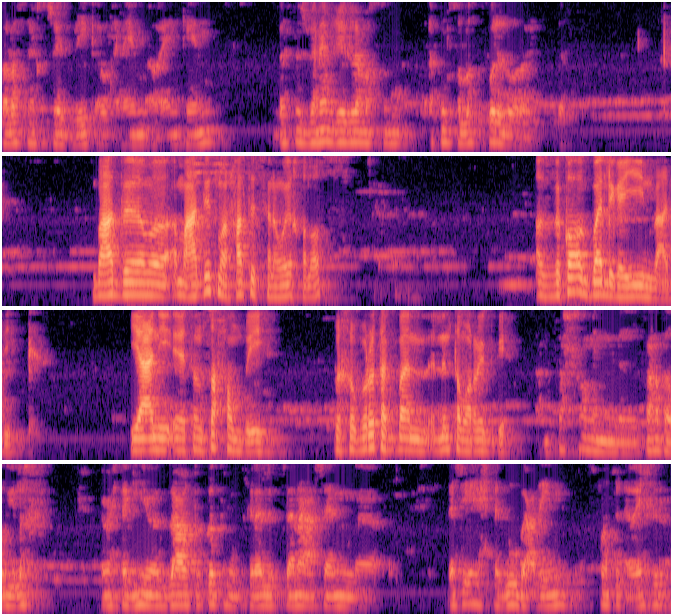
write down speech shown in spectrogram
خلاص هاخد شوية break أو هنام أو أيا كان. بس مش بنام غير لما أكون خلصت كل اللي ورايا. بس. بعد ما عديت مرحلة الثانوية خلاص أصدقائك بقى اللي جايين بعديك يعني تنصحهم بإيه؟ بخبرتك بقى اللي أنت مريت بيها. أنصحهم إن السنة طويلة. فمحتاجين يوزعوا طاقتهم خلال السنة عشان ده شيء هيحتاجوه بعدين خصوصا في الأواخر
